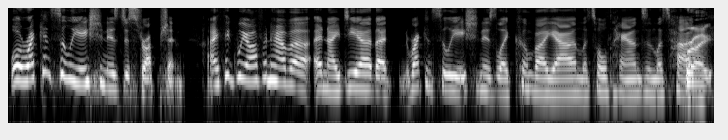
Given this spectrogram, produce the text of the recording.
Well, reconciliation is disruption. I think we often have a, an idea that reconciliation is like kumbaya and let's hold hands and let's hug. Right.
